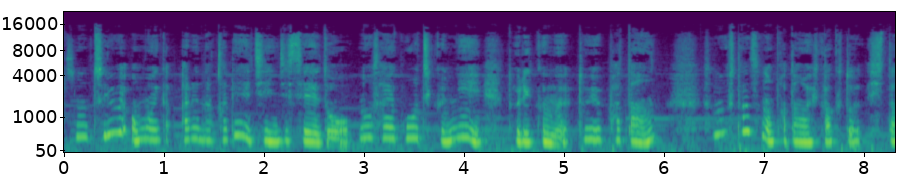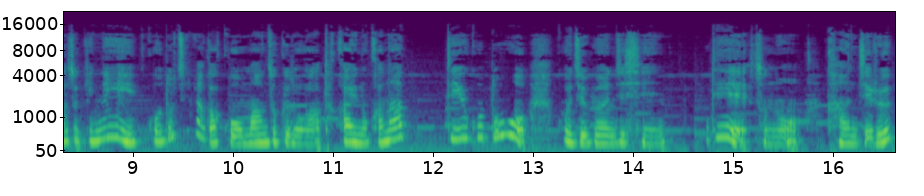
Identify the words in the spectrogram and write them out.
その強い思いがある中で人事制度の再構築に取り組むというパターン、その二つのパターンを比較としたときに、こうどちらがこう満足度が高いのかなっていうことを、こう自分自身でその感じる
